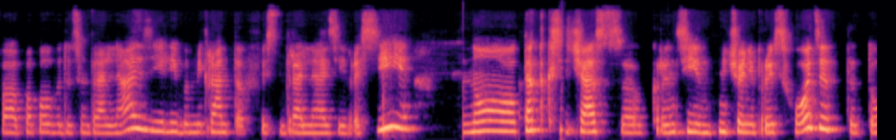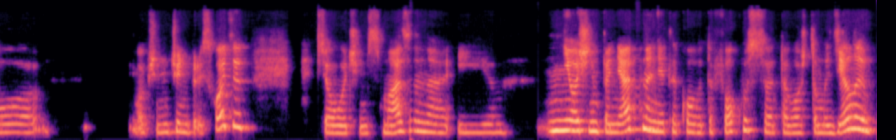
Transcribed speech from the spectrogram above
а, по поводу Центральной Азии, либо мигрантов из Центральной Азии в России. Но так как сейчас э, карантин, ничего не происходит, то, в общем, ничего не происходит, все очень смазано и не очень понятно, нет какого-то фокуса того, что мы делаем,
